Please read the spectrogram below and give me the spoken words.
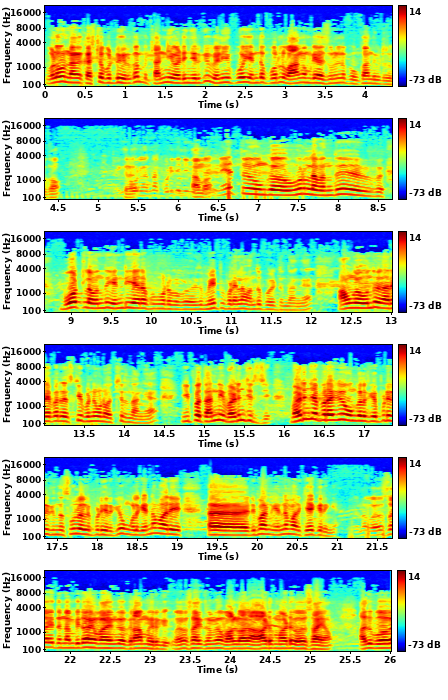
இவ்வளவும் நாங்கள் கஷ்டப்பட்டு இருக்கோம். இப்போ தண்ணி வடிஞ்சிருக்கு. வெளியே போய் எந்த பொருள் வாங்க முடியாத சூழ்நிலை இப்போ உட்காந்துக்கிட்டு இருக்கோம். ஆமாம் நேற்று உங்கள் ஊரில் வந்து போட்டில் வந்து என்டிஆர்எஃப் இது மீட்பு படையெல்லாம் வந்து போயிட்டு இருந்தாங்க. அவங்க வந்து நிறைய பேர் ரெஸ்கியூ பண்ணி ஒன்று வச்சுருந்தாங்க. இப்போ தண்ணி வடிஞ்சிருச்சு. வடிஞ்ச பிறகு உங்களுக்கு எப்படி இருக்குது இந்த சூழல் எப்படி இருக்குது உங்களுக்கு என்ன மாதிரி டிமாண்ட் என்ன மாதிரி கேட்குறீங்க ஏன்னா விவசாயத்தை நம்பி தான் எங்கள் கிராமம் இருக்குது விவசாயத்தை நம்பி தான் வாழ்வாதாரம் ஆடு மாடு விவசாயம். அது போக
